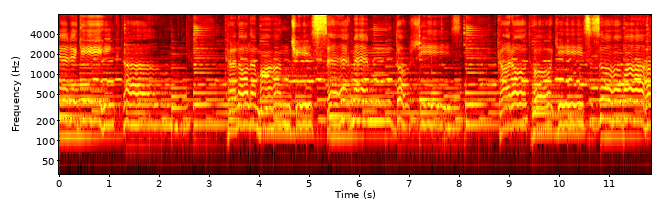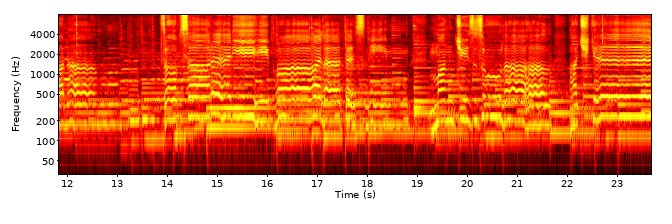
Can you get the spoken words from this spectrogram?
երեգինք տամ Թելոլը մանչիս սեղմեմ դոշիս կարոտ հոգիս զովանամ ծով սարերի փայլը տեսնիմ մանչիս զուլալ աչկերում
